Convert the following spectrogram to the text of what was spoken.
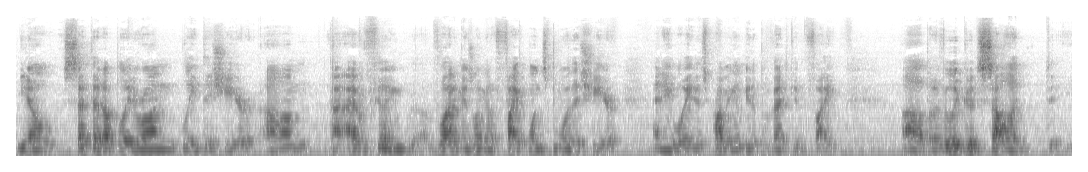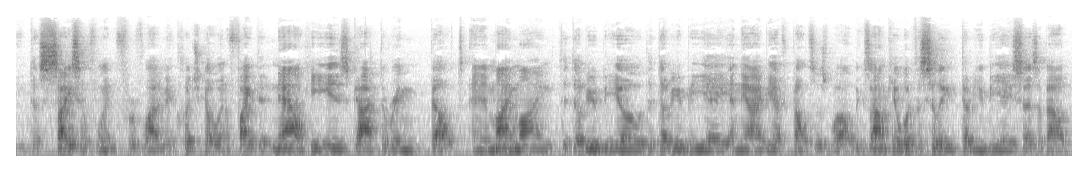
you know, set that up later on late this year. Um, I have a feeling Vladimir's only going to fight once more this year anyway, and it's probably going to be the Povetkin fight. Uh, but a really good, solid, decisive win for Vladimir Klitschko in a fight that now he has got the ring belt, and in my mind, the WBO, the WBA, and the IBF belts as well. Because I don't care what the silly WBA says about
